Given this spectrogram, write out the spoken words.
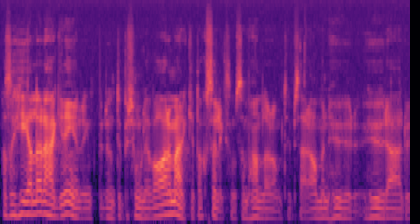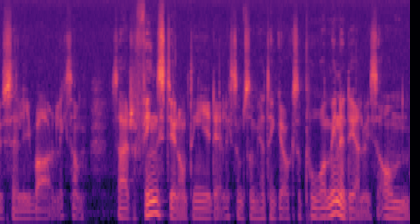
Alltså hela den här grejen runt, det personliga varumärket också liksom, som handlar om typ så här, ja, men hur, hur är du säljbar? Liksom. Så, här, så finns det ju någonting i det liksom, som jag tänker också påminner delvis om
